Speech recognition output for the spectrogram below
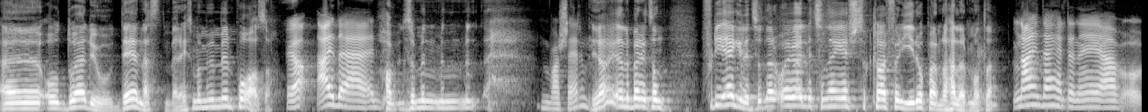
Eh, og da er det jo Det er nesten bare jeg som har munnbind på, altså. Ja, nei, det er Ha, så, men, men, men Hva skjer? ja, eller bare litt sånn Fordi jeg er litt sånn der Og jeg er litt sånn Jeg er ikke så klar for å gi det opp ennå heller, på en måte. Nei, det er helt enig. Jeg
